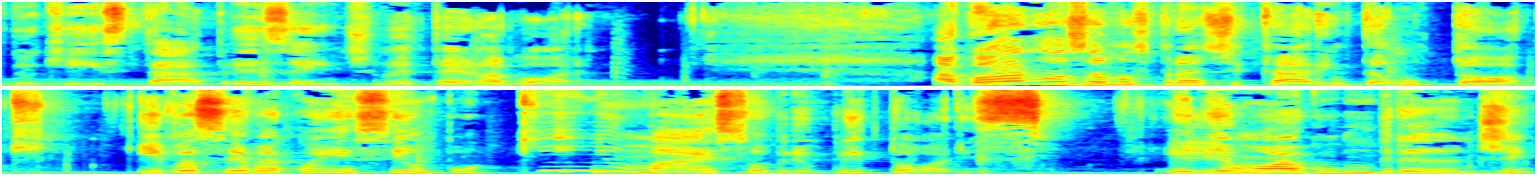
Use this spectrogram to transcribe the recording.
do que estar presente no eterno agora. Agora nós vamos praticar então o toque e você vai conhecer um pouquinho mais sobre o clitóris. Ele é um órgão grande,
